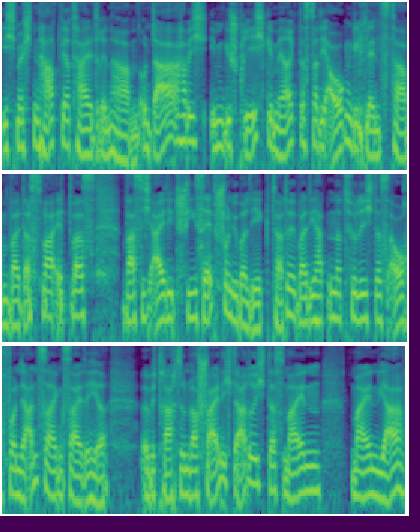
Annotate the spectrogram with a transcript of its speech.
ich möchte einen Hardware-Teil drin haben. Und da habe ich im Gespräch gemerkt, dass da die Augen geglänzt haben, weil das war etwas, was sich IDG selbst schon überlegt hatte, weil die hatten natürlich das auch von der Anzeigenseite her äh, betrachtet und wahrscheinlich dadurch, dass mein mein ja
